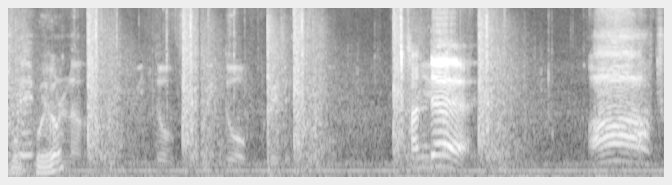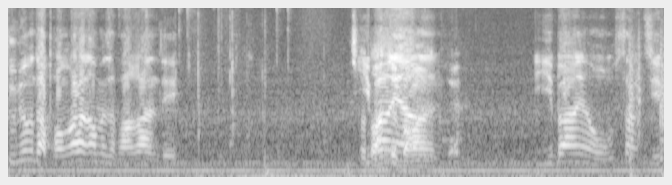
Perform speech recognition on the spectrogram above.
프레임이 보여? 윈도우 윈도우 업그레이드. 한 대! 아두 명 다 번갈아 가면서 박았는데 저도 한대 방향. 막았는데. 이 방향 옥상 집.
